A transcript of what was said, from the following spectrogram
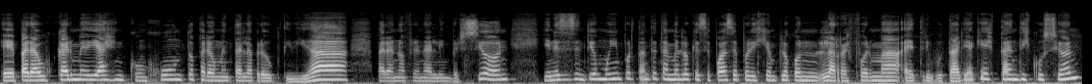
Eh, para buscar medidas en conjunto, para aumentar la productividad, para no frenar la inversión. Y en ese sentido es muy importante también lo que se puede hacer, por ejemplo, con la reforma eh, tributaria que está en discusión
